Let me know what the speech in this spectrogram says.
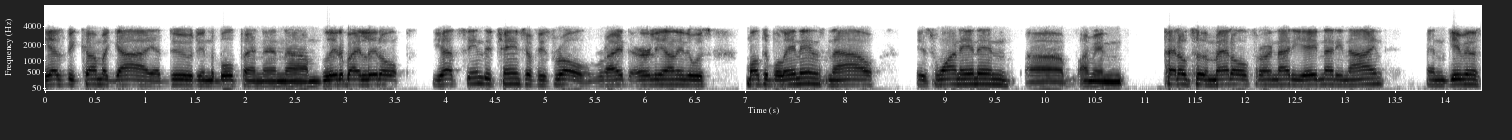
he has become a guy, a dude in the bullpen. And um, little by little, you have seen the change of his role. Right, early on it was multiple innings. Now it's one inning. Uh, I mean, pedal to the metal, throwing 98, 99, and giving us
